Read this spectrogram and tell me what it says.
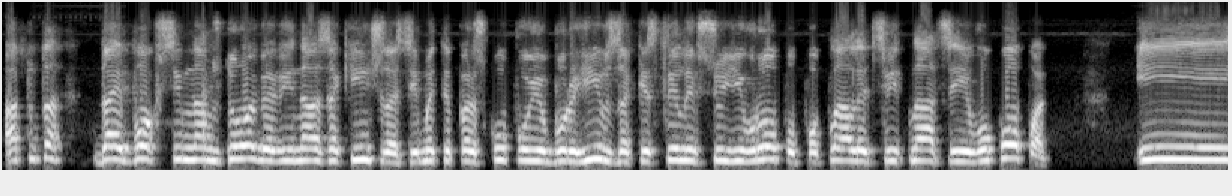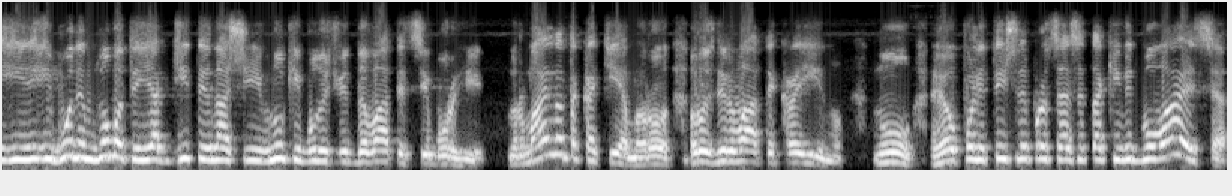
А тут, дай Бог всім нам здоров'я, війна закінчилась, і ми тепер з купою боргів захистили всю Європу, поклали цвіт нації в окопах. І, і, і будемо думати, як діти наші і внуки будуть віддавати ці борги. Нормальна така тема розірвати країну. Ну, геополітичні процеси так і відбуваються.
